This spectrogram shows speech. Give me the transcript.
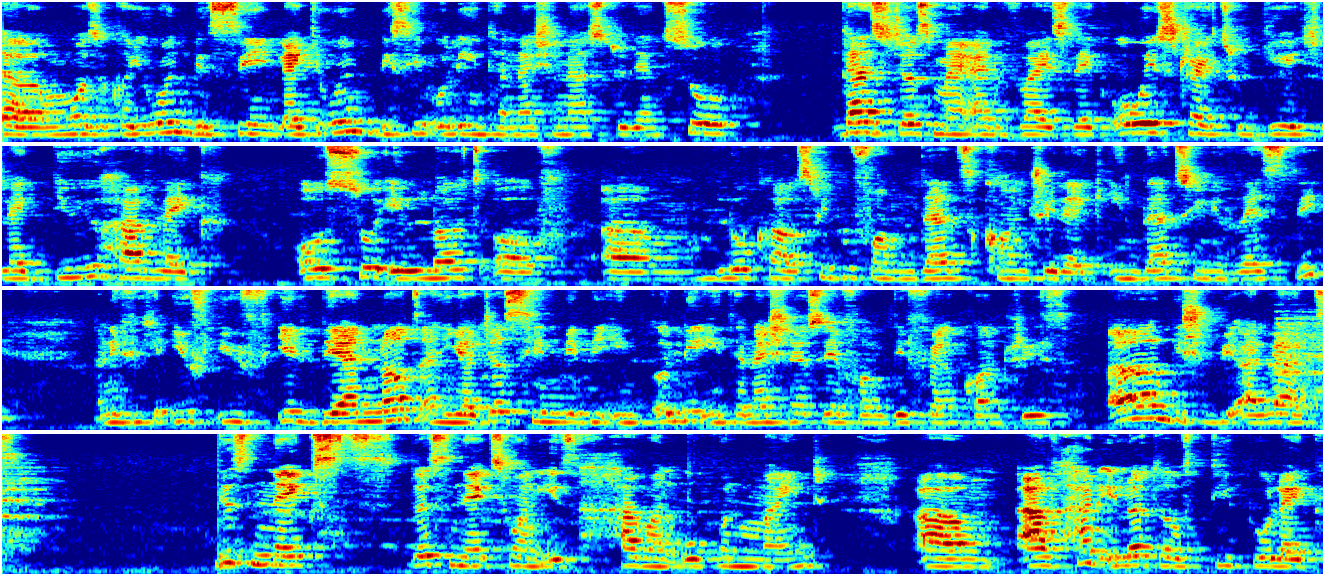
um what's it called? You won't be seeing like you won't be seeing only international students. So that's just my advice like always try to gauge like do you have like also a lot of um locals people from that country like in that university? And if you if if, if they are not and you're just seeing maybe in only international students from different countries um you should be alert. This next this next one is have an open mind. Um i've had a lot of people like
